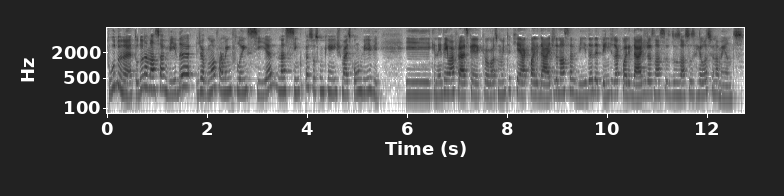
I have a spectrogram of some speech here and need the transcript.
tudo, né? Tudo na nossa vida de alguma forma influencia nas cinco pessoas com quem a gente mais convive. E que nem tem uma frase que, que eu gosto muito que é a qualidade da nossa vida depende da qualidade das nossas, dos nossos relacionamentos.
